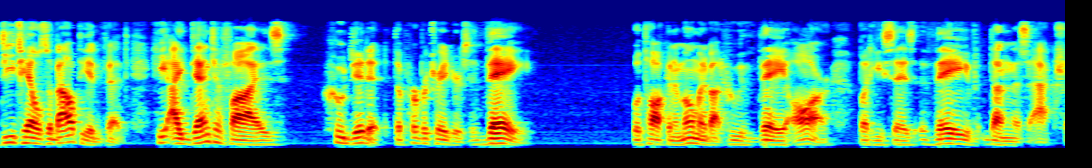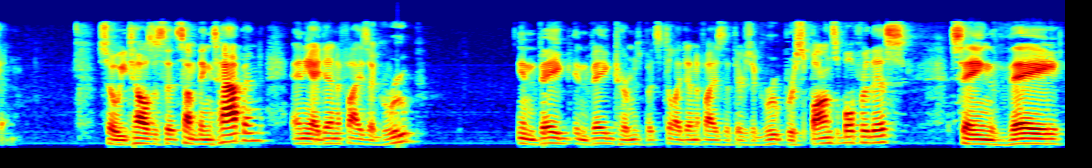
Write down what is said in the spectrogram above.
details about the event. He identifies who did it, the perpetrators, they. We'll talk in a moment about who they are, but he says they've done this action. So he tells us that something's happened and he identifies a group in vague in vague terms, but still identifies that there's a group responsible for this. Saying they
